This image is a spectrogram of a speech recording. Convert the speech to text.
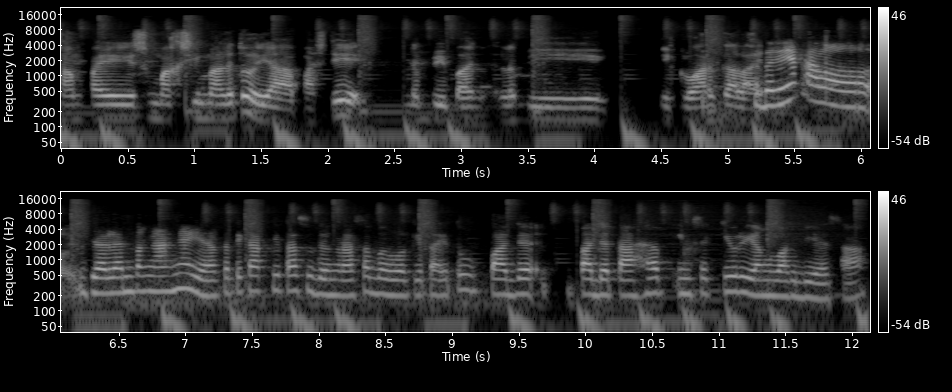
sampai semaksimal itu ya pasti lebih banyak lebih di keluarga lah. Sebenarnya kalau jalan tengahnya ya, ketika kita sudah ngerasa bahwa kita itu pada pada tahap insecure yang luar biasa,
